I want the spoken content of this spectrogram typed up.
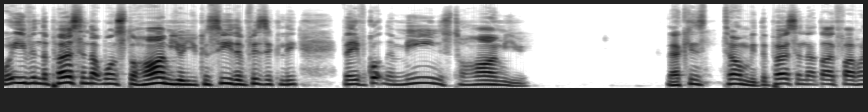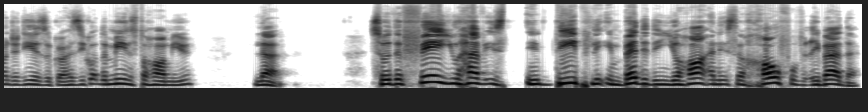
or even the person that wants to harm you, you can see them physically, they've got the means to harm you. Like, tell me, the person that died 500 years ago, has he got the means to harm you? La. So the fear you have is in- deeply embedded in your heart and it's a khawf of ibadah.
